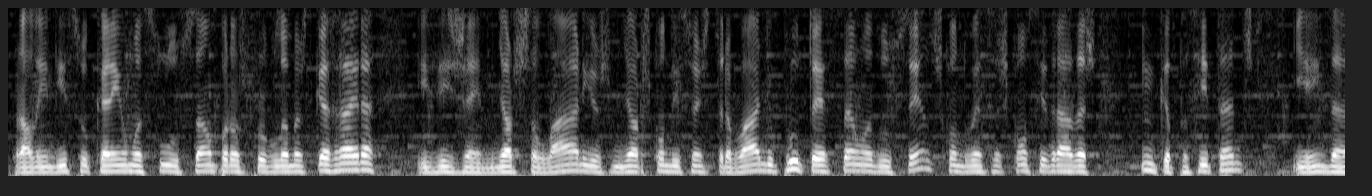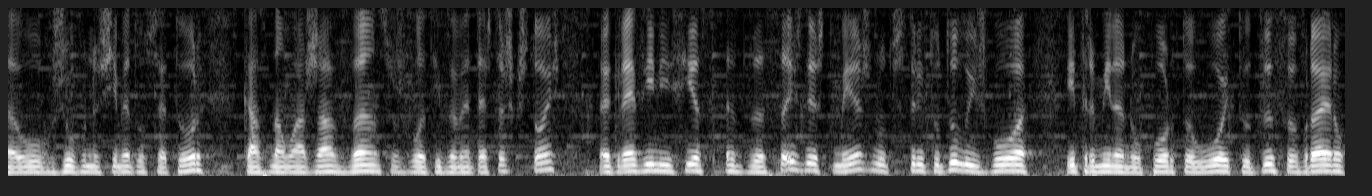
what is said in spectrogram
Para além disso, querem uma solução para os problemas de carreira. Exigem melhores salários, melhores condições de trabalho, proteção a docentes com doenças consideradas incapacitantes e ainda o rejuvenescimento do setor. Caso não haja avanços relativamente a estas questões, a greve inicia-se a 16 deste mês no Distrito de Lisboa e termina no Porto a 8 de fevereiro.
